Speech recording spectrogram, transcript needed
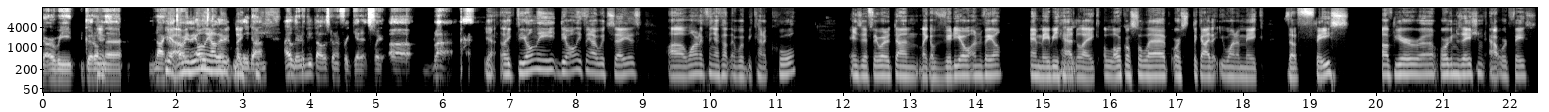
Are we good on the not yeah, I mean the only other like done. I literally thought I was gonna forget it. It's like uh blah. Yeah, like the only the only thing I would say is uh one of the thing I thought that would be kind of cool is if they would have done like a video unveil and maybe had mm-hmm. like a local celeb or the guy that you want to make the face of your uh, organization, outward face,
